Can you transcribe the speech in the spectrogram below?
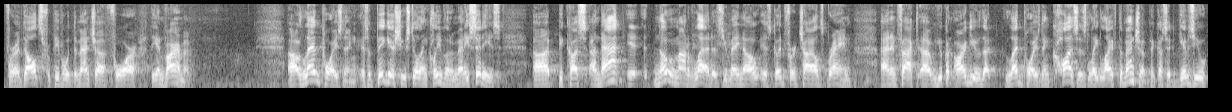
for adults, for people with dementia, for the environment. Uh, lead poisoning is a big issue still in Cleveland and many cities. Uh, because on that, it, no amount of lead, as you may know, is good for a child's brain. And in fact, uh, you can argue that lead poisoning causes late life dementia because it gives you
